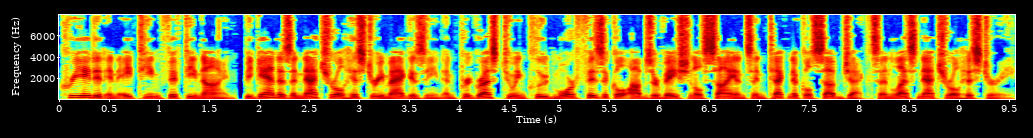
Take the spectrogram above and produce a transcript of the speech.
created in 1859, began as a natural history magazine and progressed to include more physical observational science and technical subjects and less natural history.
